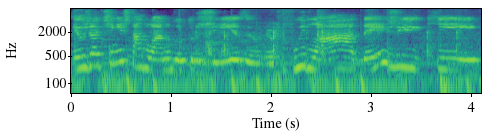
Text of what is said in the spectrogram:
eu já tinha estado lá nos outros dias, eu, eu fui lá desde que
